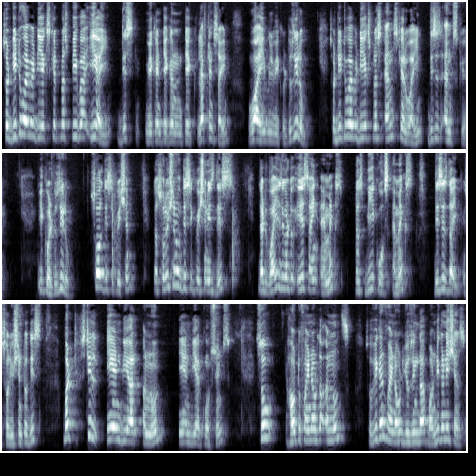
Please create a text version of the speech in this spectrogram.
So d2y by dx square plus p by ei this we can take and take left hand side y will be equal to 0 so d2y by dx plus m square y this is m square equal to 0 solve this equation the solution of this equation is this that y is equal to a sine mx plus b cos mx this is the solution to this but still a and b are unknown a and b are constants so how to find out the unknowns so we can find out using the boundary conditions.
